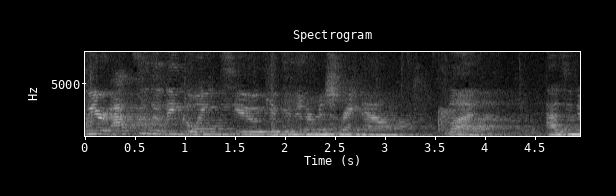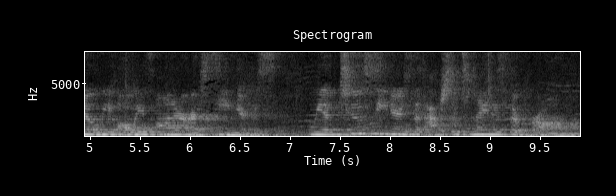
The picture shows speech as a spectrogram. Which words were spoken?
We are absolutely going to give you an intermission right now, but as you know, we always honor our seniors. We have two seniors that actually tonight is their prom.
